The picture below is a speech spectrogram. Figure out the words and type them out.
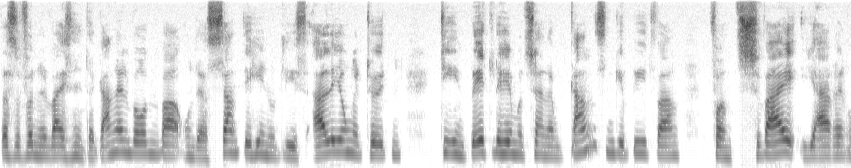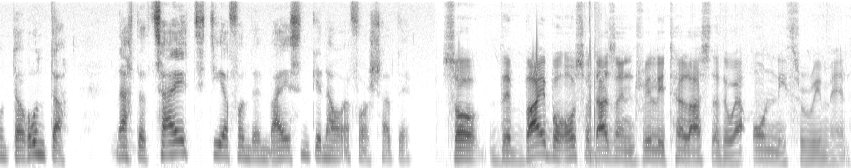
dass er von den Weisen hintergangen worden war, und er sandte hin und ließ alle Jungen töten, die in Bethlehem und seinem ganzen Gebiet waren, von zwei Jahren und darunter, nach der Zeit, die er von den Weisen genau erforscht hatte. So the Bible also doesn't really tell us that there were only three men.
